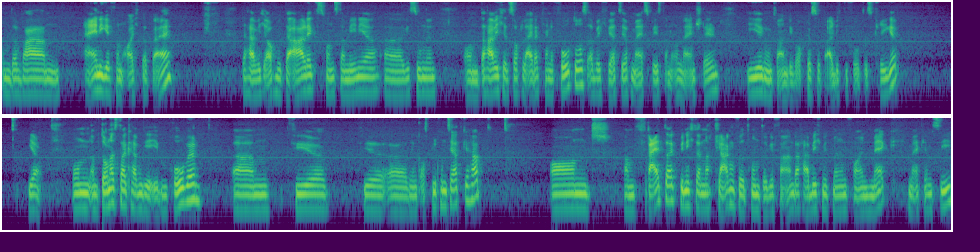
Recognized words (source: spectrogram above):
Und da waren einige von euch dabei. Da habe ich auch mit der Alex von Starmania äh, gesungen. Und da habe ich jetzt auch leider keine Fotos, aber ich werde sie auf MySpace dann online stellen. Irgendwann die Woche, sobald ich die Fotos kriege. Ja, und am Donnerstag haben wir eben Probe. Ähm, für, für äh, den Gospelkonzert gehabt. Und am Freitag bin ich dann nach Klagenfurt runtergefahren. Da habe ich mit meinem Freund Mac, Mac MC,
